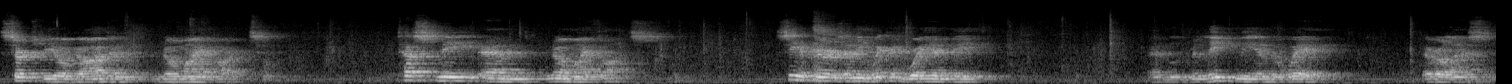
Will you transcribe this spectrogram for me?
Search me, O God, and know my heart. Test me and know my thoughts. See if there is any wicked way in me, and lead me in the way everlasting.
